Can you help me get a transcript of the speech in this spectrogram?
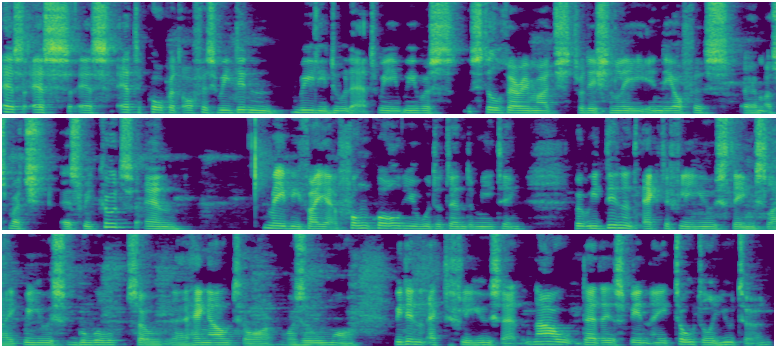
as as as at the corporate office, we didn't really do that. We we were still very much traditionally in the office um, as much as we could, and maybe via a phone call you would attend a meeting but we didn't actively use things like we use Google, so uh, Hangout or, or Zoom or we didn't actively use that. Now that has been a total U-turn.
